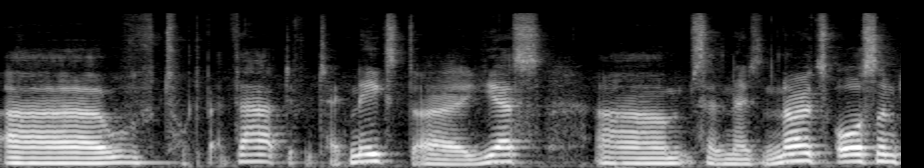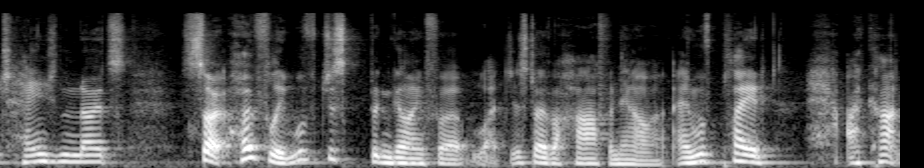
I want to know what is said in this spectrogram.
Uh, we've talked about that, different techniques. Uh, yes. Um, the names of the notes. Awesome. Changing the notes. So hopefully we've just been going for like just over half an hour, and we've played. I can't.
